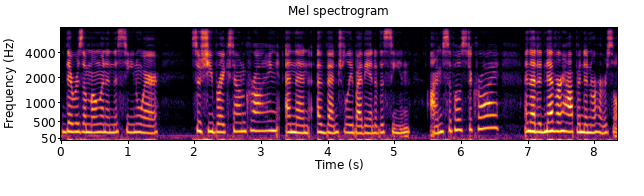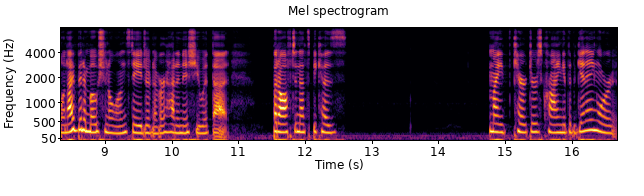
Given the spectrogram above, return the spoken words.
there was a moment in the scene where so she breaks down crying and then eventually by the end of the scene I'm supposed to cry and that had never happened in rehearsal and I've been emotional on stage. I've never had an issue with that. But often that's because my character's crying at the beginning or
